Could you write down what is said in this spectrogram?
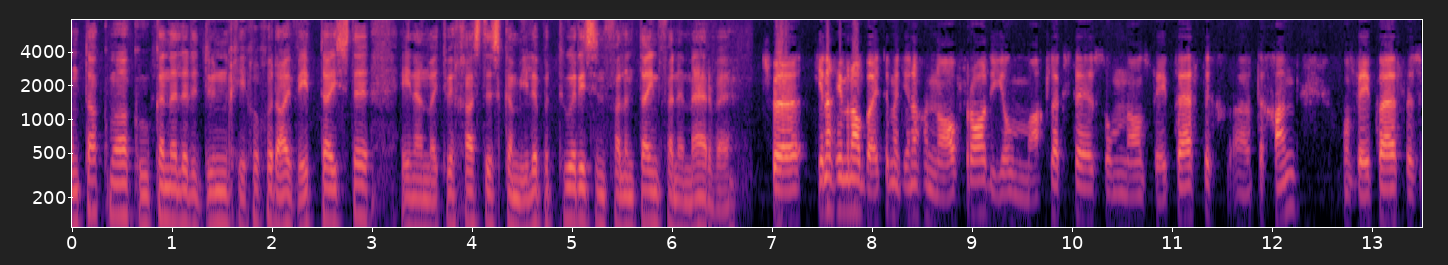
kontak maak, hoe kan hulle dit doen? Gee gou gou daai webtuiste en dan my twee gaste is Camille Pretorius en Valentyn van der Merwe. So enigiemand daar buite met enige navrae, die heel maklikste is om na ons webwerf te, uh, te gaan. Ons webwerf is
